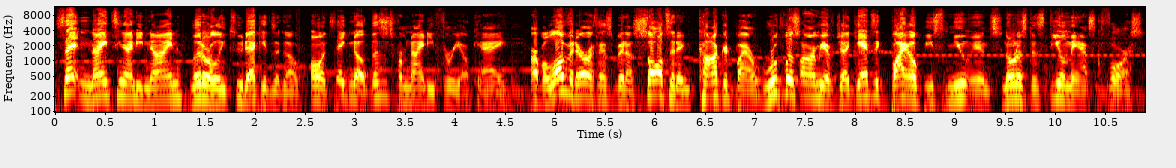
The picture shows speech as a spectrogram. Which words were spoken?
Set in 1999, literally two decades ago. Oh, and take note, this is from 93, okay? Our beloved Earth has been assaulted and conquered by a ruthless army of gigantic bio-beast mutants known as the Steel Mask Force,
